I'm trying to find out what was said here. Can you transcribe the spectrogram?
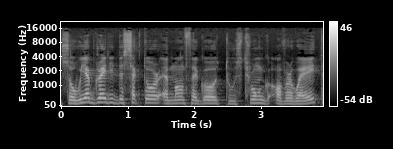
So we upgraded the sector a month ago to strong overweight.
